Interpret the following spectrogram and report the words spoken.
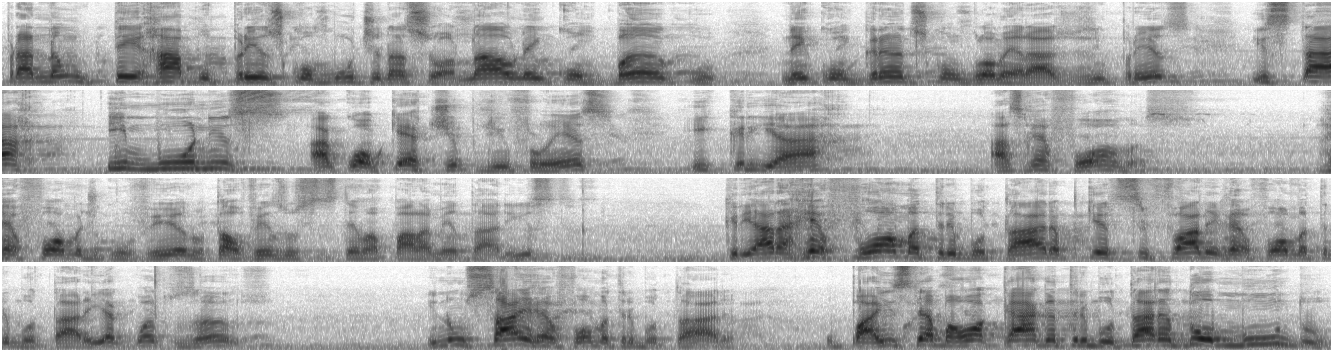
para não ter rabo preso com multinacional, nem com banco, nem com grandes conglomerados de empresas, estar imunes a qualquer tipo de influência e criar as reformas reforma de governo, talvez o sistema parlamentarista, criar a reforma tributária, porque se fala em reforma tributária há quantos anos? E não sai reforma tributária. O país tem a maior carga tributária do mundo,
